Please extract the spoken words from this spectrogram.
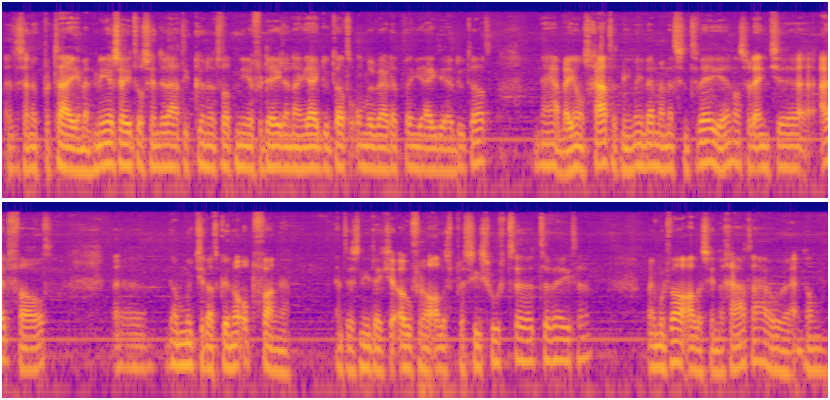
Er zijn ook partijen met meer zetels, inderdaad, die kunnen het wat meer verdelen. Nou, jij doet dat onderwerp en jij doet dat. Nou ja, bij ons gaat het niet, maar je bent maar met z'n tweeën. En als er eentje uitvalt, dan moet je dat kunnen opvangen. En het is niet dat je overal alles precies hoeft te weten. Maar je moet wel alles in de gaten houden. En dan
